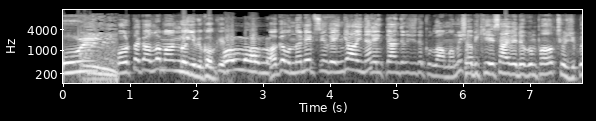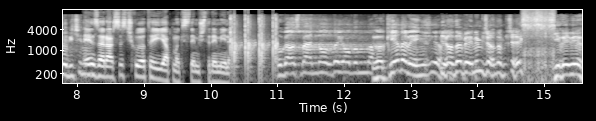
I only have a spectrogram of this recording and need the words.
Oy. Portakalla mango gibi kokuyor. Allah Allah. Aga bunların hepsinin rengi aynı. Renklendirici de kullanmamış. Tabii ki Yesay ve Logan Paul çocuklar için En zararsız çikolatayı yapmak istemiştir eminim. Bu gaz bende oldu yolunda. Rakıya da benziyor. Ya da benim canım çek. Birebir.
